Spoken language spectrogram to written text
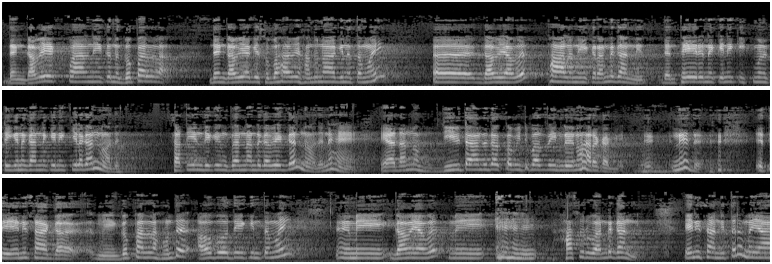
දැන් ගවයෙක් පාලනය කරන ගොපල්ලා දැන් ගවයාගේ ස්වභාවය හඳුනාගෙන තමයි ගවයාව පාලනය කරන්න ගන්න දැන් තේරෙන කෙනෙක් ඉක්මනට ඉගෙන ගන්න කෙනෙක් කියල ගන්නවාද. සතියෙන් දෙකින් ගන්නන්න ගවයක් ගන්නවාද නැහැ. එයා දන්න ජීවිතාන්ද දක්ව පිටි පස්ස ඉන්ඩුවෙන හරකගේ. නේද. ඇති ඒනිසා මේ ගොපල්ල හොඳ අවබෝධයකින් තමයි මේ ගවයව මේ හසුරුවන්ඩ ගන්න. එනිසා නිතර මෙයා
